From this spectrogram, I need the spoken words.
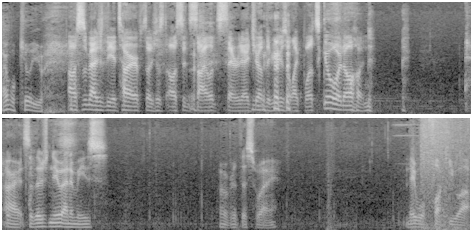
I will kill you. I just imagine the entire episode just us in silence staring at each other. The viewers are like, "What's going on?" All right, so there's new enemies over this way. They will fuck you up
